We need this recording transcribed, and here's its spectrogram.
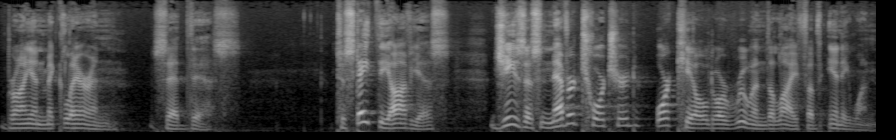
Brian McLaren said this To state the obvious, Jesus never tortured or killed or ruined the life of anyone.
